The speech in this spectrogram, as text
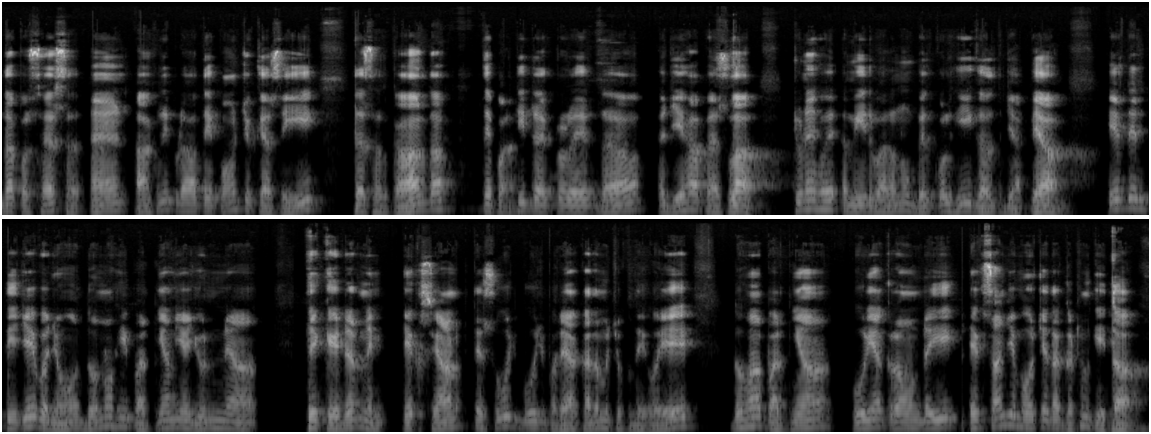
ਦਾ ਪ੍ਰੋਸੈਸ ਐਂਡ ਆਖਰੀ ਪੜਾਅ ਤੇ ਪਹੁੰਚ ਚੁੱਕਿਆ ਸੀ, ਤਾਂ ਸਰਕਾਰ ਦਾ ਤੇ ਭਰਤੀ ਡਾਇਰੈਕਟੋਰੇਟ ਦਾ ਅਜਿਹਾ ਫੈਸਲਾ ਚੁਣੇ ਹੋਏ ਉਮੀਦਵਾਰਾਂ ਨੂੰ ਬਿਲਕੁਲ ਹੀ ਗਲਤ ਜਾਪਿਆ। ਇਸ ਦੇ ਨਤੀਜੇ ਵਜੋਂ ਦੋਨੋਂ ਹੀ ਭਰਤੀਆਂ ਦੀਆਂ ਯੂਨੀਅਨਾਂ ਤੇ ਕੇਡਰ ਨੇ ਇੱਕ ਸਿਆਣਪ ਤੇ ਸੂਝ-ਬੂਝ ਭਰਿਆ ਕਦਮ ਚੁੱਕਦੇ ਹੋਏ ਦੋਹਾਂ ਭਰਤੀਆਂ ਪੂਰੀਆਂ ਕਰਾਉਣ ਲਈ ਇੱਕ ਸਾਂਝੇ ਮੋਰਚੇ ਦਾ ਗਠਨ ਕੀਤਾ।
